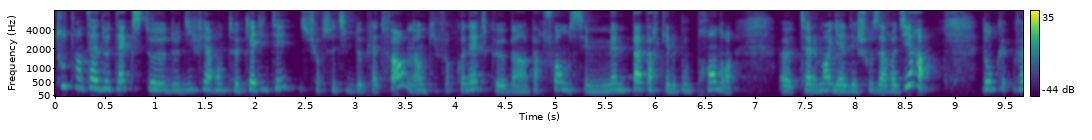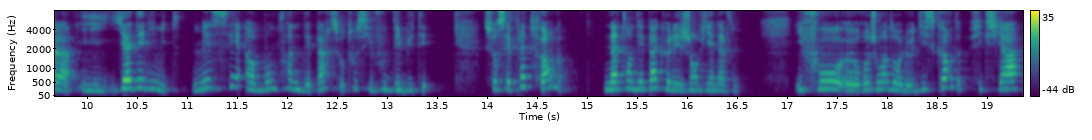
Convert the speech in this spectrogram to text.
tout un tas de textes de différentes qualités sur ce type de plateforme. Donc, il faut reconnaître que ben, parfois, on ne sait même pas par quel bout le prendre, euh, tellement il y a des choses à redire. Donc, voilà, il y a des limites. Mais c'est un bon point de départ, surtout si vous débutez. Sur ces plateformes, N'attendez pas que les gens viennent à vous. Il faut euh, rejoindre le Discord Fixia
